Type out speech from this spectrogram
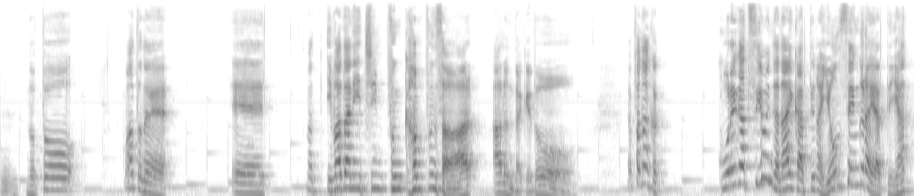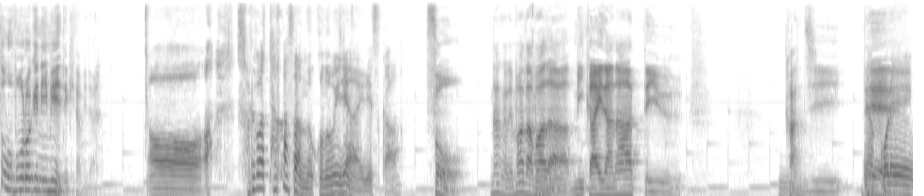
うんのとあとねえーまあ、未だにちんぷんかんぷんさはああるんだけどやっぱなんかこれが強いんじゃないかっていうのは4戦ぐらいやってやっとおぼろげに見えてきたみたいな。あーあ、それはタカさんの好みじゃないですか？そう。なんかねまだまだ未開だなっていう感じいで、やこれ、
